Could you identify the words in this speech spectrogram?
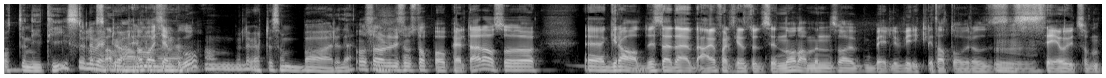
åtte, 8-9-10 så leverte jo han Han var kjempegod. eh, Han leverte som bare det. Og så har det liksom stoppa opp helt der. da, og så eh, gradvis, det, det er jo faktisk en stund siden nå, da, men så har Bailey virkelig tatt over og Mm. ser jo ut som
